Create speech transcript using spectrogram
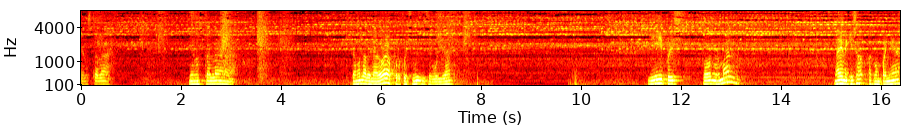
Ya no está la. Ya no está la. Quitamos la veladora por cuestiones de seguridad. Y pues todo normal. Nadie me quiso acompañar.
